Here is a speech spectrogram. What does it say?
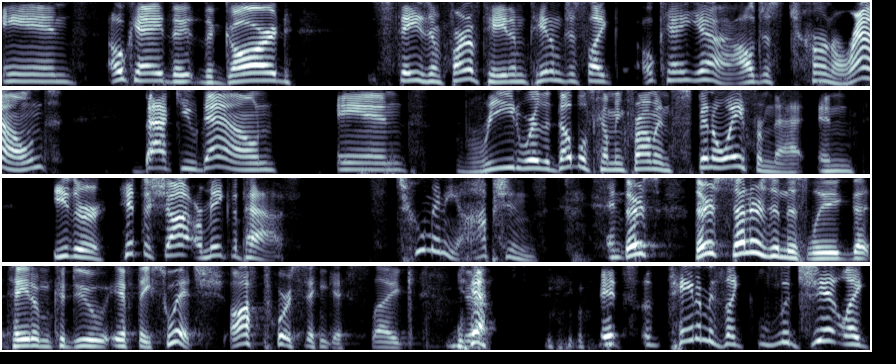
and okay, the the guard stays in front of Tatum. Tatum just like, okay, yeah, I'll just turn around, back you down, and read where the double's coming from and spin away from that and either hit the shot or make the pass. It's too many options. And There's there's centers in this league that Tatum could do if they switch off Porzingis. Like, Yeah. Yes. it's uh, Tatum is like legit like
